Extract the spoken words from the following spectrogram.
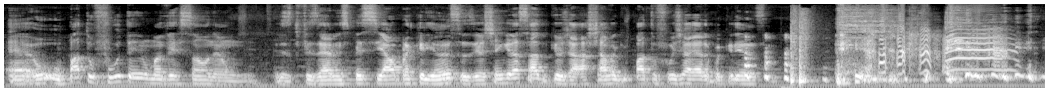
É, o, o Patufu tem uma versão, né? um- eles fizeram um especial pra crianças e eu achei engraçado, porque eu já achava que o Patufu já era pra criança.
